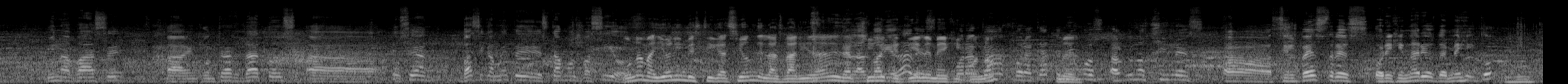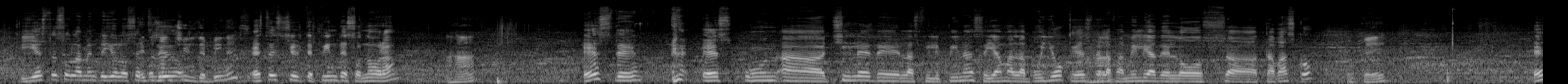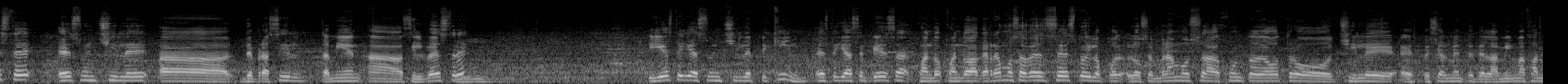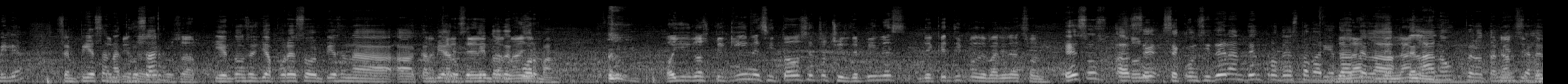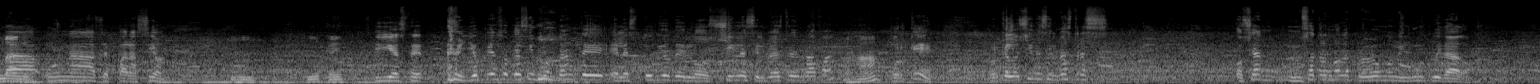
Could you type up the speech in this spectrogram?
una base, a encontrar datos, a- o sea, básicamente estamos vacíos. Una mayor investigación de las variedades de, de las Chile variedades. que tiene México, por acá, ¿no? Por acá tenemos algunos chiles ah, silvestres originarios de México y este solamente yo los he ¿Estos son podido... chiltepines? Este es chiltepín de Sonora. Ajá. Este es un ah, chile de las Filipinas, se llama labuyo, que es de la familia de los ah, tabasco. Ok. Este es un chile ah, de Brasil, también ah, silvestre. Y este ya es un chile piquín. Este ya se empieza, cuando, cuando agarramos a veces esto y lo, sembramos ah, junto de otro chile, especialmente de la misma familia, se empiezan, Se a, cruzar, a cruzar. Y entonces ya por eso empiezan a, a cambiar un poquito de forma. Oye, ¿y los piquines y todos estos chiltepines, ¿de qué tipo de variedad son? Esos ah, Son- se, se consideran dentro de esta variedad de la- del del, ano. ano, pero también se le da una separación. Ujú. Ok. Y este, yo pienso que es importante el estudio de los chiles silvestres, Rafa. Ajá. ¿Por qué? Porque los chiles silvestres, o sea, nosotros no les proveemos ningún cuidado.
